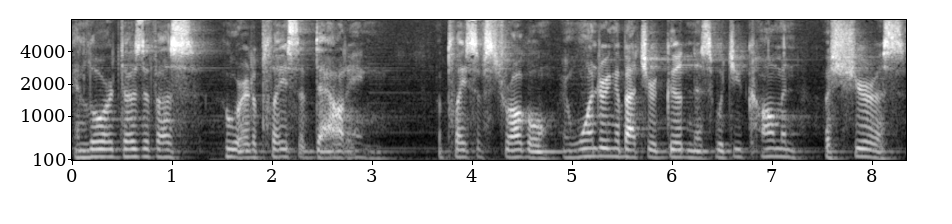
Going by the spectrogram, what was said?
And Lord, those of us who are at a place of doubting, a place of struggle, and wondering about your goodness, would you come and assure us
